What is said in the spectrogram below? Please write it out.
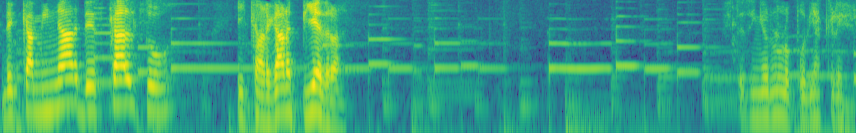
de caminar descalzo y cargar piedras. Este señor no lo podía creer.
